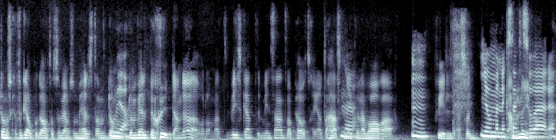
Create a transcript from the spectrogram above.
de ska få gå på gatan som vem som helst. De, de, ja. de är väldigt beskyddande över dem. Att vi ska inte minsann inte vara påträngande utan här ska Nej. ni kunna vara mm. skild. Alltså, jo men exakt anonyma. så är det.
